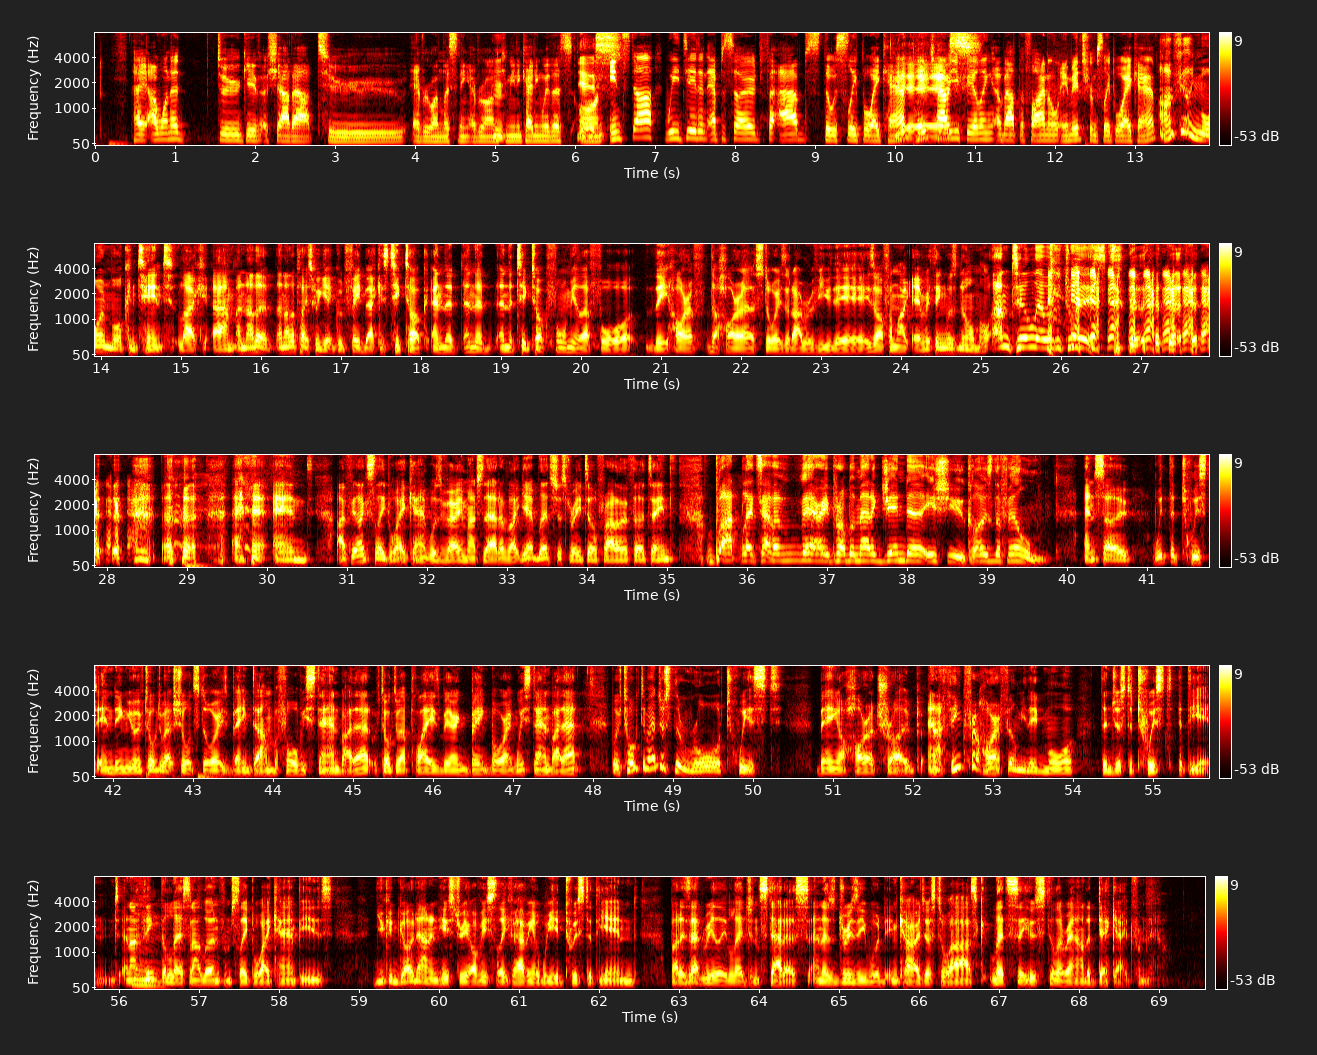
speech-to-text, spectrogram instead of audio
Hey, I want to do give a shout out to everyone listening, everyone communicating with us. Yes. on Insta. We did an episode for Abs that was Sleepaway Camp. Peach, how are you feeling about the final image from Sleepaway Camp? I'm feeling more and more content. Like um, another another place we get good feedback is TikTok, and the and the and the TikTok formula for the horror the horror stories that I review there is often like everything was normal until there was a twist. and I feel like Sleepaway Camp was very much that of like, yep, let's just retell Friday the Thirteenth, but let's have a very problematic gender issue. Close the film, and so with the twist ending, you have talked about short stories being dumb before. We stand by that. We've talked about plays being being boring. We stand by that. We've talked about just the raw twist being a horror trope, and I think for a horror film, you need more than just a twist at the end. And I think mm. the lesson I learned from Sleepaway Camp is you can go down in history, obviously, for having a weird twist at the end. But is that really legend status? And as Drizzy would encourage us to ask, let's see who's still around a decade from now.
